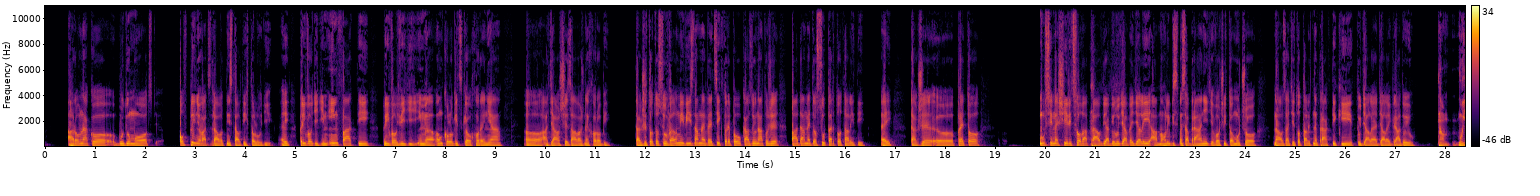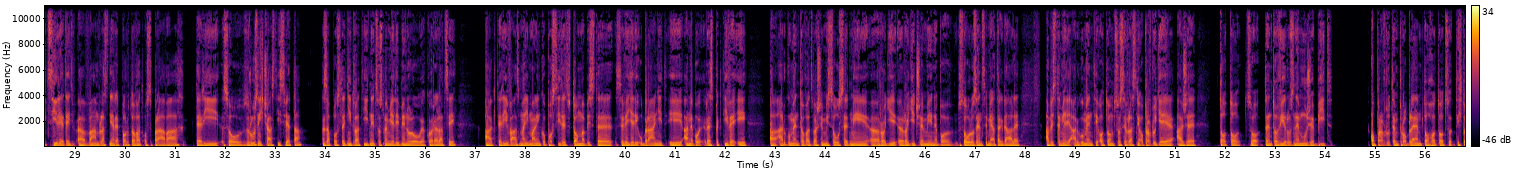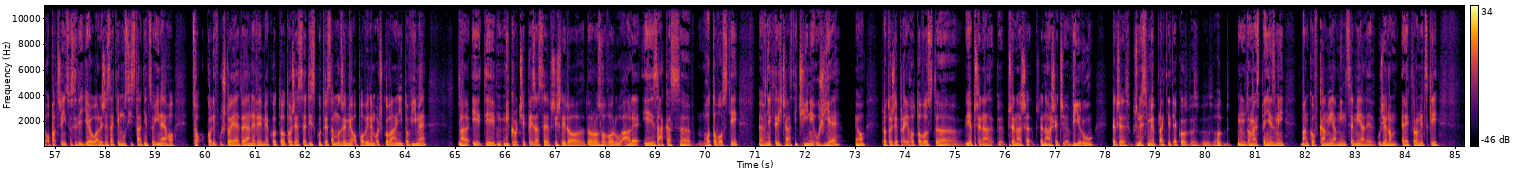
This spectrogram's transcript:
a rovnako budú môcť ovplyvňovať zdravotný stav týchto ľudí. Hej? Privodiť im infarkty, privodiť im onkologické ochorenia uh, a ďalšie závažné choroby. Takže toto sú veľmi významné veci, ktoré poukazujú na to, že padáme do super totality. Hej? Takže uh, preto musíme šíriť slova pravdy, aby ľudia vedeli a mohli by sme sa brániť voči tomu, čo naozaj tie totalitné praktiky tu ďalej a ďalej gradujú. No, můj cíl je teď eh, vám vlastně reportovat o zprávách, které jsou z různých částí světa za poslední dva týdny, co jsme měli minulou jako relaci a který vás mají malinko posílit v tom, abyste se věděli ubránit i, anebo respektive i uh, argumentovat s vašimi sousedmi, uh, rodi, rodičemi nebo sourozencemi a tak dále, abyste měli argumenty o tom, co se vlastně opravdu děje a že toto, co tento vírus nemůže být opravdu ten problém tohoto, co, těchto opatření, co se teď dějou, ale že zatím musí stát něco jiného. Cokoliv už to je, to já nevím. Jako toto, že se diskutuje samozřejmě o povinném očkování, to víme. I ty mikročipy zase přišly do, do rozhovoru, ale i zákaz eh, hotovosti v některých částí Číny už je, jo? protože prej hotovost uh, je přená, přenášeč víru, takže už nesmíme platit jako doma s penězmi, s bankovkami a mincemi, ale už jenom elektronicky.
